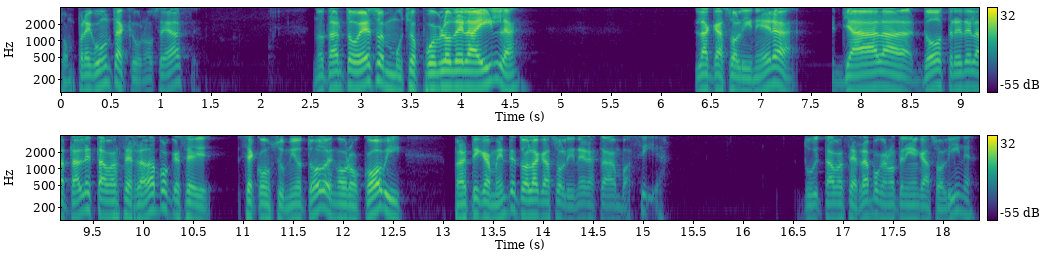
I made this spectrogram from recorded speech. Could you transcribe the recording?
Son preguntas que uno se hace. No tanto eso, en muchos pueblos de la isla, las gasolineras ya a las 2, 3 de la tarde estaban cerradas porque se, se consumió todo. En Orocovi prácticamente todas las gasolineras estaban vacías. Estaban cerradas porque no tenían gasolina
